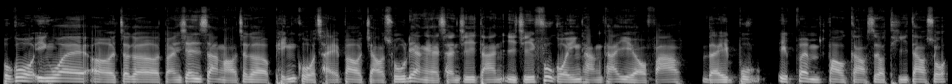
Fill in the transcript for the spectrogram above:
不过，因为呃，这个短线上哦，这个苹果财报缴出亮眼成绩单，以及富国银行它也有发了一部一份报告，是有提到说，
